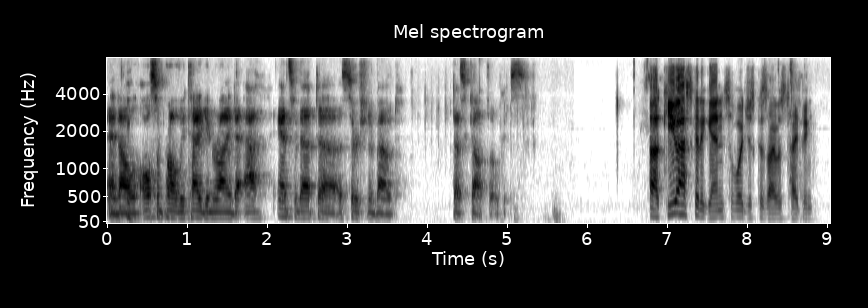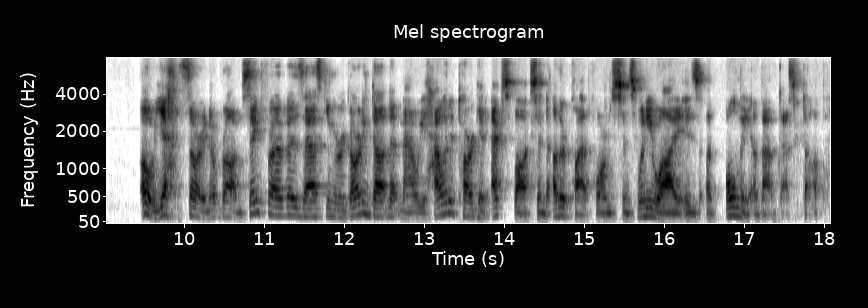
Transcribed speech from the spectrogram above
And I'll also probably tag in Ryan to a- answer that uh, assertion about desktop focus. Uh, can you ask it again, Savoy, just because I was typing? Oh, yeah, sorry, no problem. Saint Forever is asking regarding .NET MAUI, how would it target Xbox and other platforms since WinUI is only about desktop?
